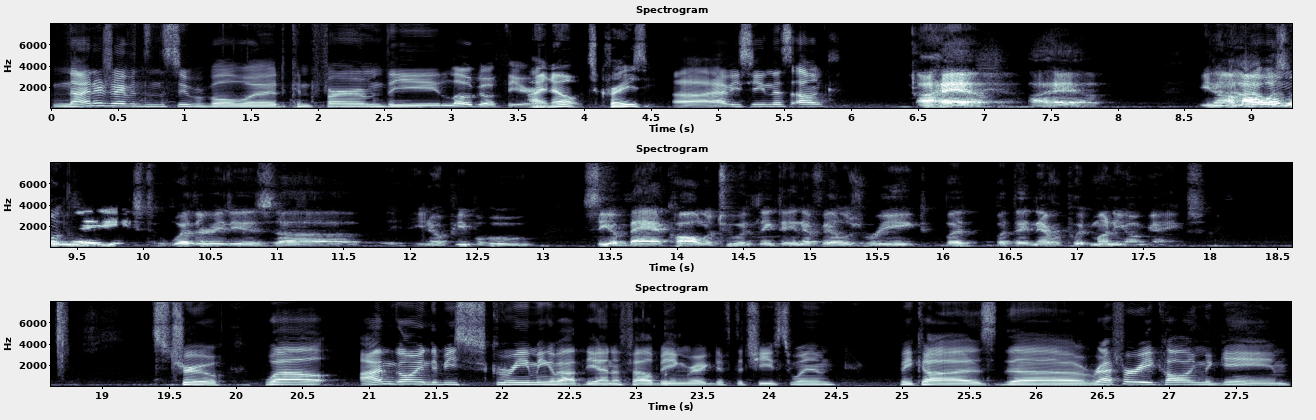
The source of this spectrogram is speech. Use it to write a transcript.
Niners Ravens in the Super Bowl would confirm the logo theory. I know it's crazy. Uh, have you seen this, Unk? I have, I have. You know, I'm always almost- amazed whether it is, uh, you know, people who see a bad call or two and think the NFL is rigged, but but they never put money on games. It's true. Well, I'm going to be screaming about the NFL being rigged if the Chiefs win because the referee calling the game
